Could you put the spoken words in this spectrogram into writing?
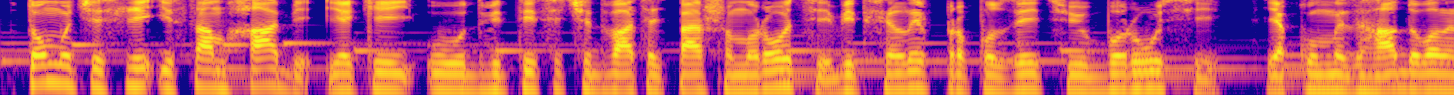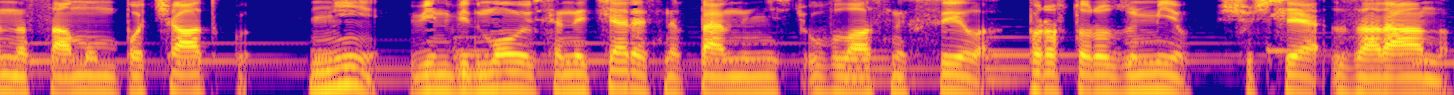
в тому числі і сам Хабі, який у 2021 році відхилив пропозицію Борусії, яку ми згадували на самому початку. Ні, він відмовився не через невпевненість у власних силах, просто розумів, що ще зарано.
